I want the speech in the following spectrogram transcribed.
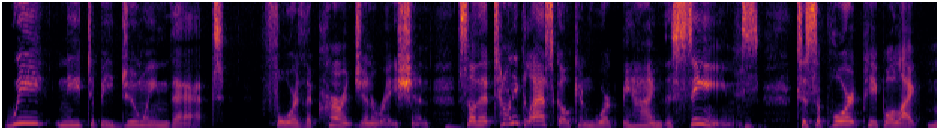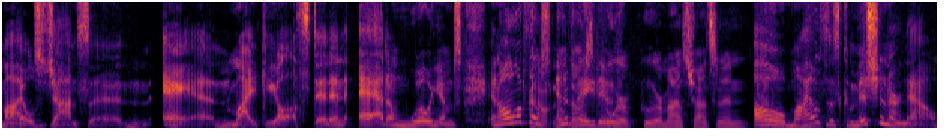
We need to be doing that for the current generation mm-hmm. so that Toni Glasscoe can work behind the scenes mm-hmm. to support people like Miles Johnson mm-hmm. and Mikey Austin and Adam Williams and all of those don't those. innovative. Who are who are Miles Johnson and oh, Miles is commissioner now.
